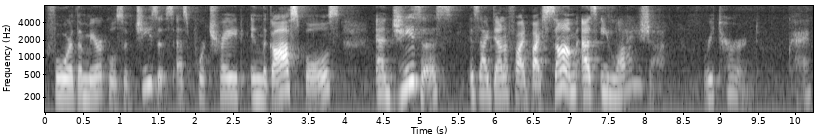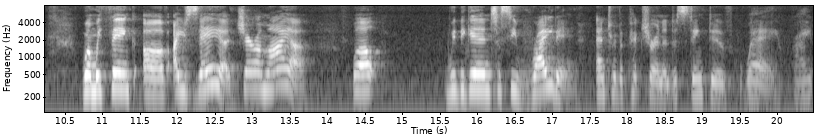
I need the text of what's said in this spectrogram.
for the miracles of Jesus as portrayed in the Gospels. And Jesus is identified by some as Elijah returned. Okay? When we think of Isaiah, Jeremiah, well, we begin to see writing enter the picture in a distinctive way, right?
